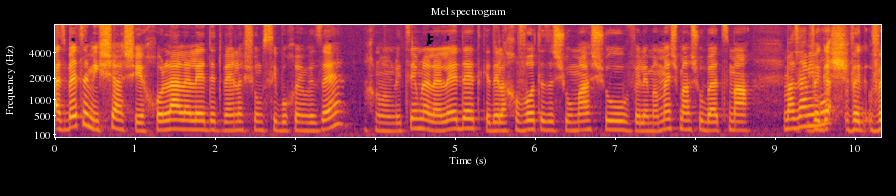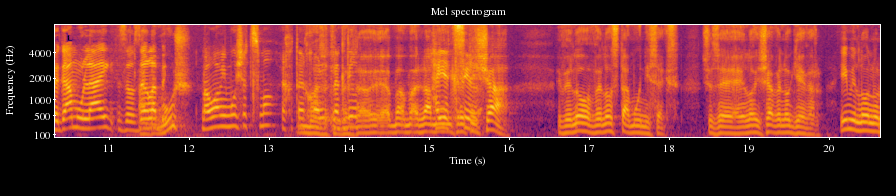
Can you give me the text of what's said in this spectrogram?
אז בעצם אישה שיכולה ללדת ואין לה שום סיבוכים וזה, אנחנו ממליצים לה ללדת כדי לחוות איזשהו משהו ולממש משהו בעצמה. מה זה המימוש? וג- ו- וגם אולי זה עוזר לה... המימוש? מהו המימוש עצמו? איך אתה יכול להגדיר? למה היא נקראת. אישה, ולא, ולא סתם אוניסקס, שזה לא אישה ולא גבר. אם היא לא, לא,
